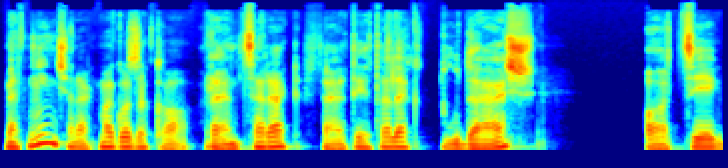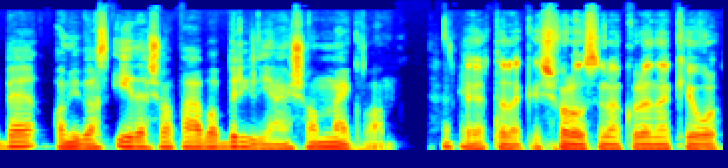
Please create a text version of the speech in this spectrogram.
mert nincsenek meg azok a rendszerek, feltételek, tudás a cégbe, amiben az édesapába brilliánsan megvan. Értelek, és valószínűleg akkor ennek jól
